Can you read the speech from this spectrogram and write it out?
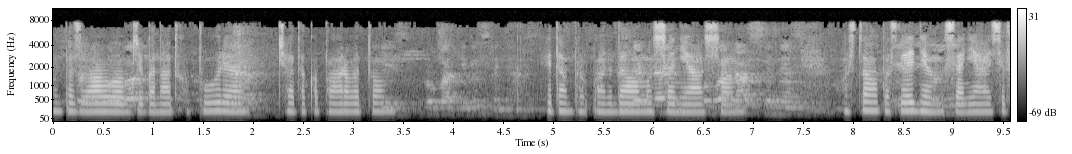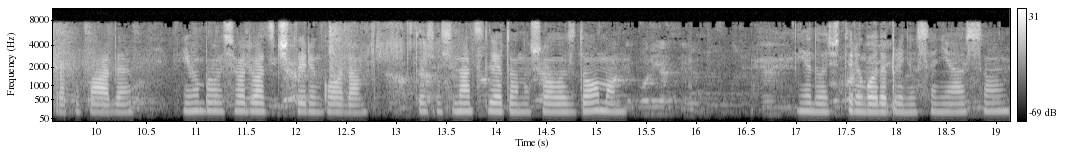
он позвал его в Джаганатхапуре, Чатака Парвату, и там Прабхупада дал ему саньясу. Он стал последним саньяси Прабхупады. Ему было всего 24 года. То есть 18 лет он ушел из дома. Я 24 года принял саньясу.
